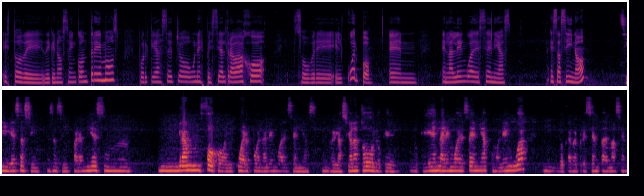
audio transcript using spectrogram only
esto de, de que nos encontremos porque has hecho un especial trabajo sobre el cuerpo en, en la lengua de señas. Es así, ¿no? Sí, es así, es así. Para mí es un, un gran foco el cuerpo en la lengua de señas en relación a todo lo que, lo que es la lengua de señas como lengua y lo que representa además en,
